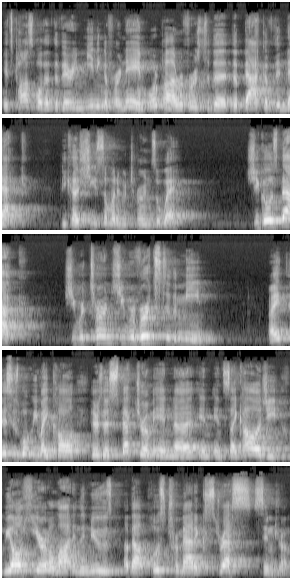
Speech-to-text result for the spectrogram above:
It's possible that the very meaning of her name, Orpah, refers to the, the back of the neck because she's someone who turns away. She goes back. She returns, she reverts to the mean. Right? This is what we might call, there's a spectrum in, uh, in, in psychology. We all hear a lot in the news about post traumatic stress syndrome.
